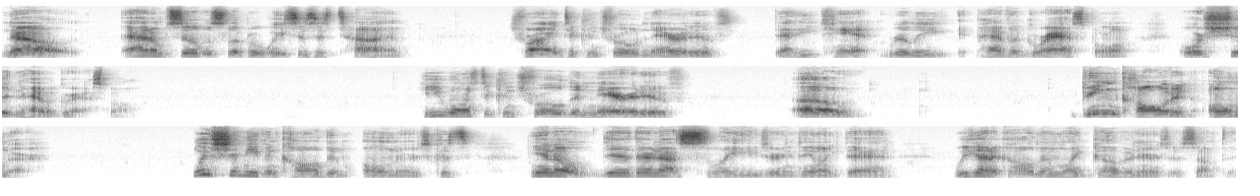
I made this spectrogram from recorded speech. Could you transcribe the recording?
Now, Adam Silver Slipper wastes his time trying to control narratives that he can't really have a grasp on or shouldn't have a grasp on. He wants to control the narrative of being called an owner. We shouldn't even call them owners because, you know, they're, they're not slaves or anything like that. We got to call them like governors or something.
